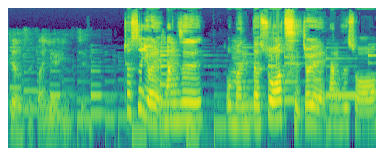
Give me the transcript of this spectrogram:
建筑师专业意见，就是有点像是我们的说辞，就有点像是说，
